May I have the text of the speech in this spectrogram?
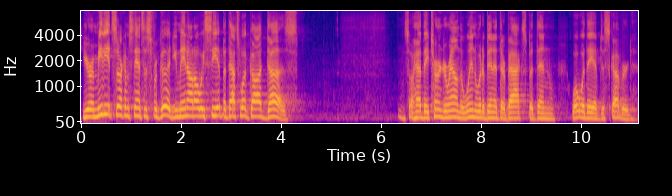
your immediate circumstances for good. You may not always see it, but that's what God does. And so, had they turned around, the wind would have been at their backs, but then what would they have discovered?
